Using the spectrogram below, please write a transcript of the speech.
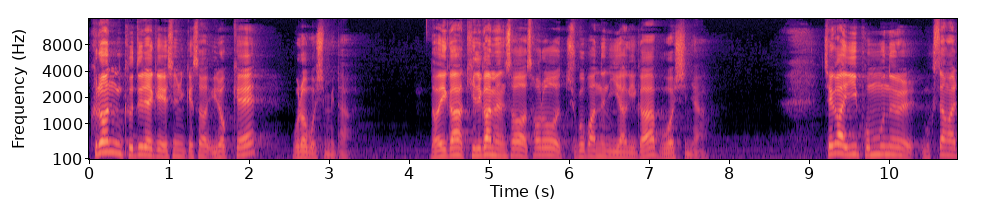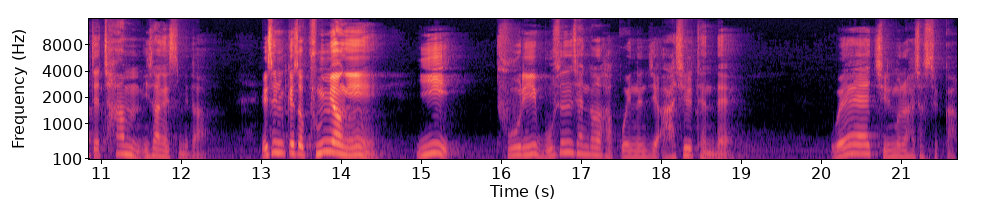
그런 그들에게 예수님께서 이렇게 물어보십니다. 너희가 길 가면서 서로 주고받는 이야기가 무엇이냐? 제가 이 본문을 묵상할 때 참 이상했습니다. 예수님께서 분명히 이 둘이 무슨 생각을 갖고 있는지 아실 텐데 왜 질문을 하셨을까?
